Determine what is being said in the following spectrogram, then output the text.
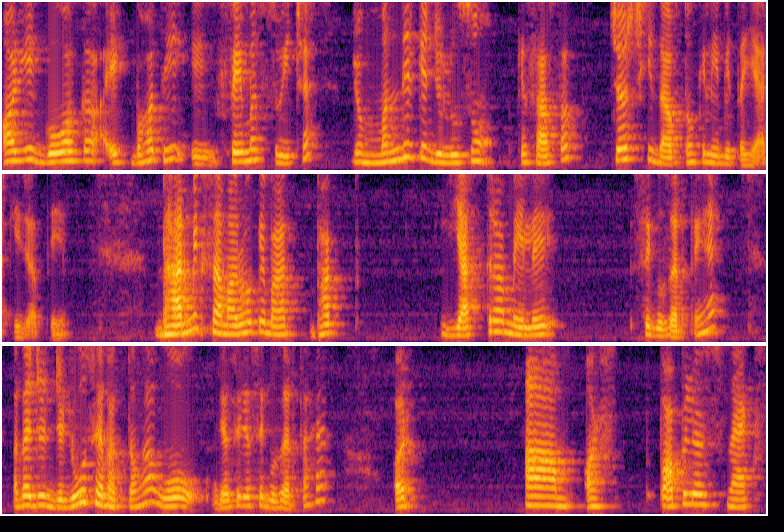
और ये गोवा का एक बहुत ही फ़ेमस स्वीट है, जो मंदिर के जुलूसों के साथ साथ चर्च की दावतों के लिए भी तैयार की जाती है। धार्मिक समारोह के बाद भक्त यात्रा मेले से गुजरते हैं मतलब जो जुलूस है भक्तों का, वो जैसे जैसे गुजरता है और आम और पॉपुलर स्नैक्स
